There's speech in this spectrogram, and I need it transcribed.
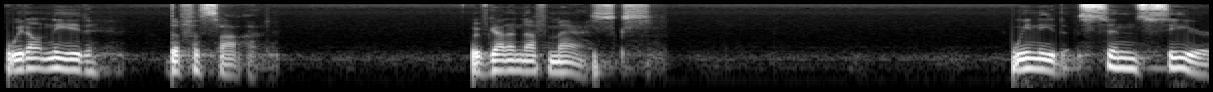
We don't need the facade. We've got enough masks. We need sincere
